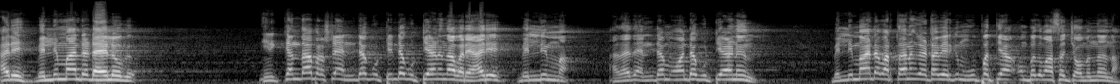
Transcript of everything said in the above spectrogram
ആര്? വല്യമ്മാന്റെ ഡയലോഗ്. എനിക്കെന്താ പ്രശ്നം? എന്റെ കുട്ടിന്റെ കുട്ടിയാണെന്നാ പറയാം. ആര്? വെല്ലിമ്മ അതായത് എന്റെ മോന്റെ കുട്ടിയാണ്. വല്യമ്മാന്റെ വർത്തമാനം കേട്ടവർക്ക് മൂപ്പത്തി ഒമ്പത് മാസം ചുമന്നതെന്നാ.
